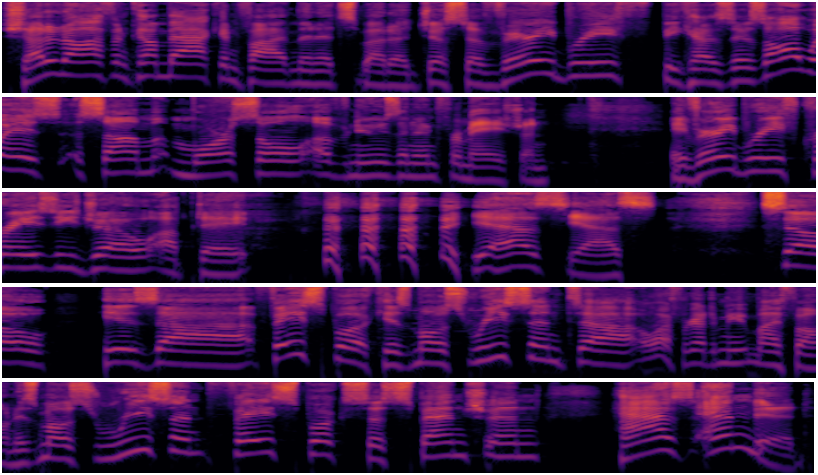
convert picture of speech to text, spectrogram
shut it off and come back in five minutes. But uh, just a very brief, because there's always some morsel of news and information. A very brief Crazy Joe update. yes, yes. So his uh, Facebook, his most recent, uh, oh, I forgot to mute my phone. His most recent Facebook suspension has ended.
